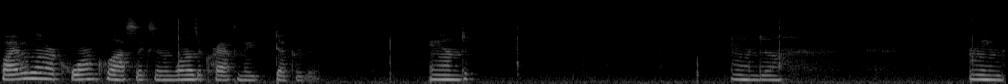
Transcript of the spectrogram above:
Five of them are Quorum Classics, and one is a Craftmade Decorative. And and uh, I mean,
